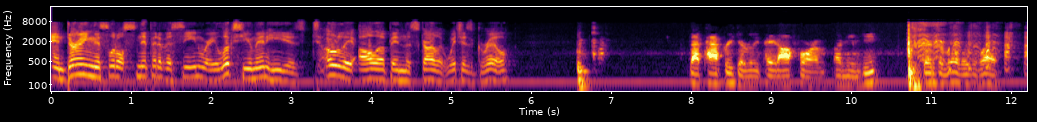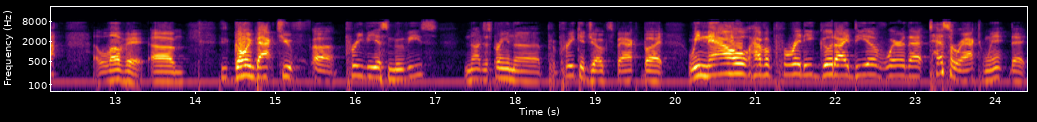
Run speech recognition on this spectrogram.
and during this little snippet of a scene where he looks human, he is totally all up in the Scarlet Witch's grill. That paprika really paid off for him. I mean, he there's a will, there's a way. I love it. Um, going back to uh, previous movies, not just bringing the paprika jokes back, but we now have a pretty good idea of where that Tesseract went that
